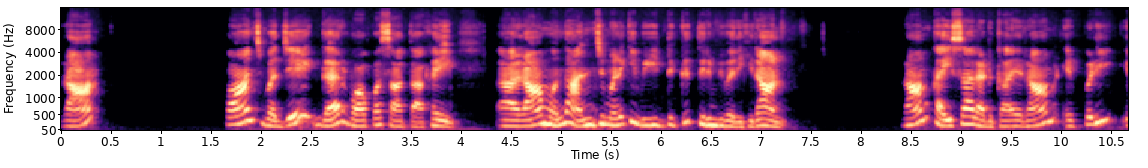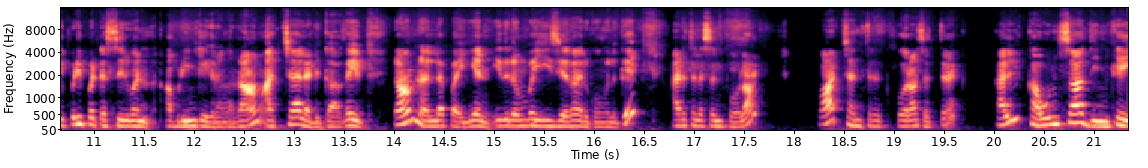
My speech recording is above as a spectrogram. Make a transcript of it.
ராம் பாஞ்ச் பஜே கர் வாபஸ் ஆத்தாகை. ராம் வந்து அஞ்சு மணிக்கு வீட்டுக்கு திரும்பி வருகிறான். ராம் கைசால் அடுக்காய். ராம் எப்படி எப்படிப்பட்ட சிறுவன் அப்படின்னு கேட்குறாங்க ராம் அச்சால் அடுக்காகை. ராம் நல்ல பையன். இது ரொம்ப ஈஸியாக தான் இருக்கும் உங்களுக்கு. அடுத்த லெசன் போகலாம் பாட் சந்திரக் போகிறான் சத்திரக் கல் கவுன்சா தின்கை.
